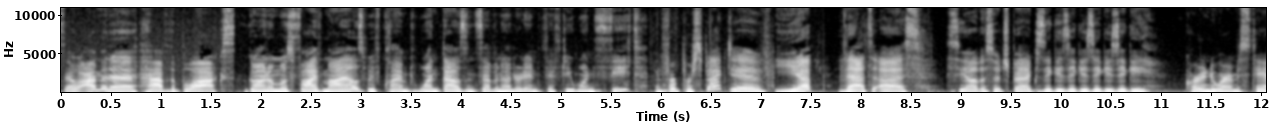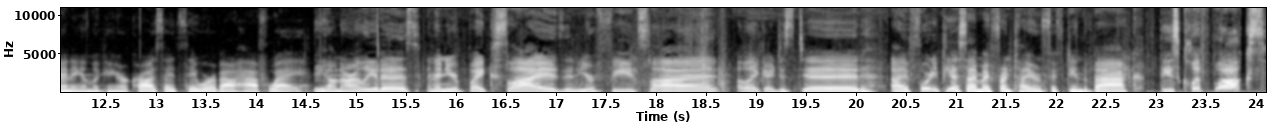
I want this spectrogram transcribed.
So I'm gonna have the blocks. We've gone almost five miles. We've climbed 1,751 feet. And for perspective, yep, that's us. See all the switchbacks, ziggy, ziggy, ziggy, ziggy? According to where I'm standing and looking across, I'd say we're about halfway. See how gnarly it is? And then your bike slides and your feet slide like I just did. I have 40 PSI in my front tire and 50 in the back. These Clif Bloks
